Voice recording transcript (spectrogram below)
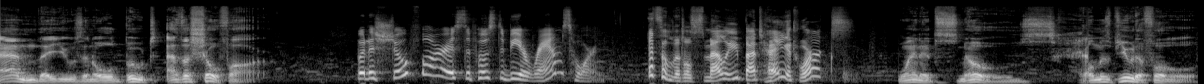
And they use an old boot as a shofar. But a shofar is supposed to be a ram's horn. It's a little smelly, but hey, it works. When it snows, Chelm is beautiful,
